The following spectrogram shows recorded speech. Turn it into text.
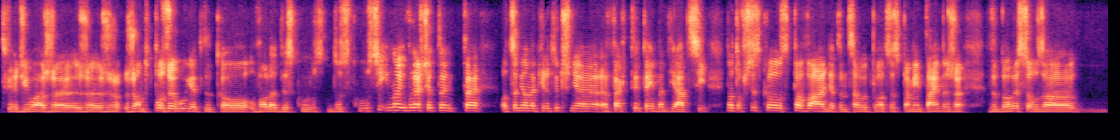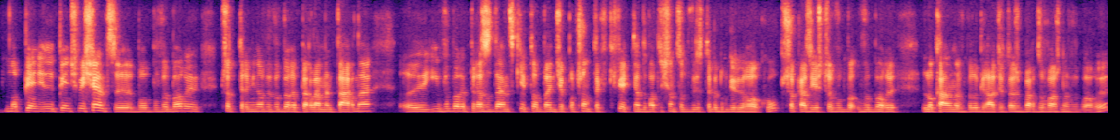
twierdziła, że, że rząd pozoruje tylko wolę dyskusji. No i wreszcie te, te ocenione krytycznie efekty tej mediacji, no to wszystko spowalnia ten cały proces. Pamiętajmy, że wybory są za no, pięć, pięć miesięcy, bo, bo wybory, przedterminowe wybory parlamentarne y, i wybory prezydenckie to będzie początek kwietnia 2022 roku. Przy okazji jeszcze wybory lokalne w Belgradzie, też bardzo ważne wybory.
